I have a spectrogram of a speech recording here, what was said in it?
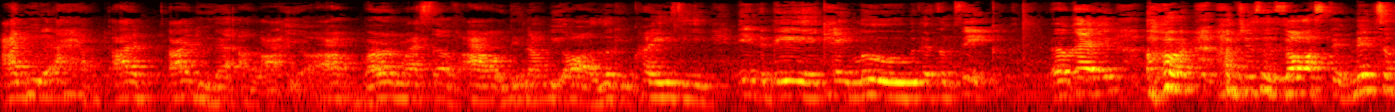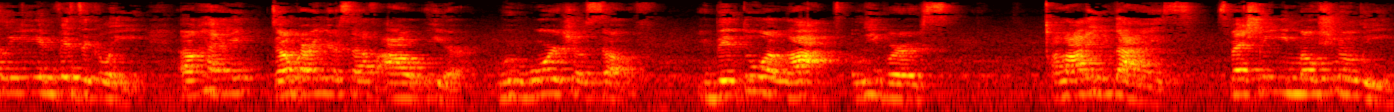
I do that. I, have, I I do that a lot, y'all. I burn myself out, then I'll be all looking crazy in the bed, can't move because I'm sick okay? Or I'm just exhausted mentally and physically, okay? Don't burn yourself out here. Reward yourself. You've been through a lot, Libras. A lot of you guys, especially emotionally,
